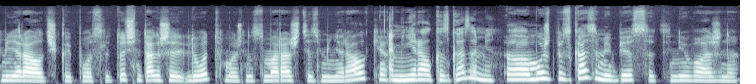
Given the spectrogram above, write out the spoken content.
минералочкой после. Точно так же лед можно замораживать из минералки. А минералка с газами? А, Может быть, с газами, без, это не важно.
